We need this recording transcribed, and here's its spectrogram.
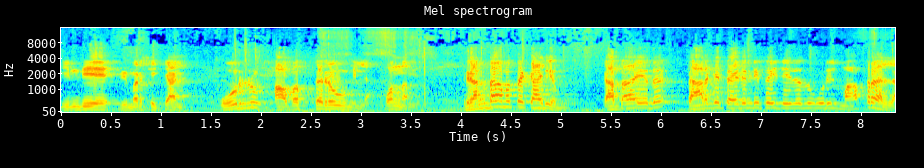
ഇന്ത്യയെ വിമർശിക്കാൻ ഒരു അവസരവുമില്ല. ഒന്ന്. രണ്ടാമത്തെ കാര്യം അതായത് ടാർഗറ്റ് ഐഡന്റിഫൈ ചെയ്തതുകൂടി മാത്രമല്ല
